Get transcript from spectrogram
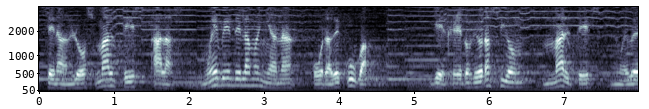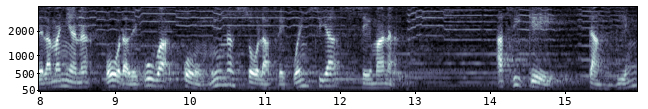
serán los martes a las 9 de la mañana, hora de Cuba Guerreros de Oración, martes 9 de la mañana, hora de Cuba, con una sola frecuencia semanal. Así que también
